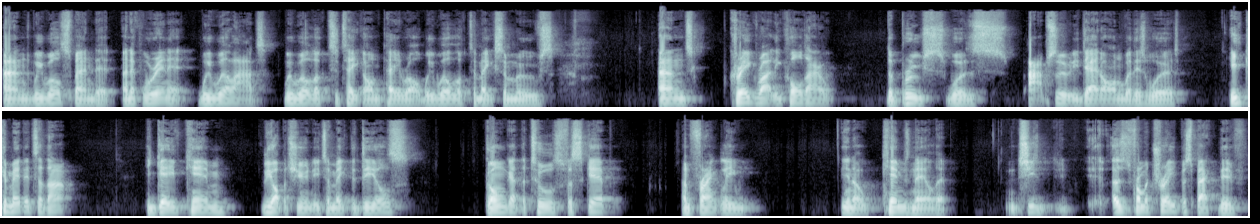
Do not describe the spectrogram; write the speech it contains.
and we will spend it. And if we're in it, we will add, we will look to take on payroll, we will look to make some moves. And Craig rightly called out that Bruce was absolutely dead on with his word. He committed to that. He gave Kim the opportunity to make the deals, go and get the tools for Skip. And frankly, you know, Kim's nailed it. She, as from a trade perspective,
